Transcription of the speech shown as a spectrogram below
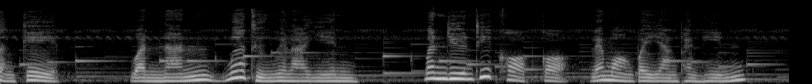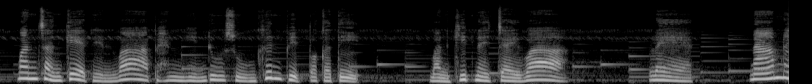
สังเกต วันนั้นเมื่อถึงเวลาเย็น มันยืนที่ขอบเกาะและมองไปยังแผ่นหิน มันสังเกตเห็นว่าแผ่นหินดูสูงขึ้นผิดปกติ มันคิดในใจว่า แปลก น้ำใน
